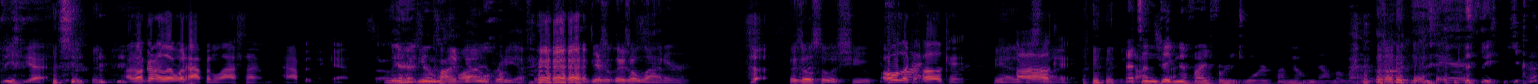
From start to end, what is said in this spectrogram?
Yeah. I'm not gonna let what happened last time happen again. So you can no, climb down wow. pretty effortlessly. Like, there's, a, there's a ladder. There's also a chute. Oh, like oh, okay. Yeah, Ah, there's a slide. That's Gotcha. undignified for a dwarf. I'm going down the ladder. Yeah.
